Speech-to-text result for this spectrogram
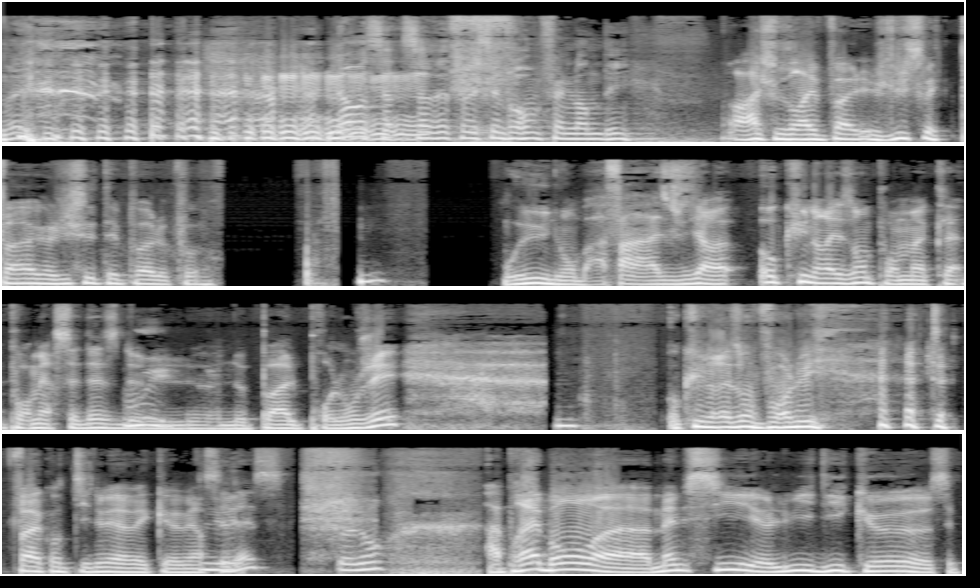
Ouais. non, ça, ça doit être le syndrome finlandais. Ah, je voudrais pas, je lui souhaite pas, je lui souhaitais pas le pauvre. Oui, non, bah, enfin, je veux dire, aucune raison pour, Mercedes de Oui. le- ne pas le prolonger. Aucune raison pour lui de pas continuer avec euh, Mercedes. Euh, non. Après, bon, euh, même si lui dit que c'est,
